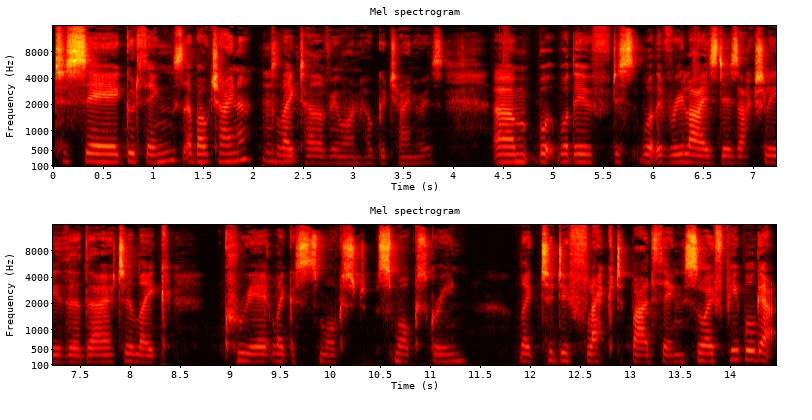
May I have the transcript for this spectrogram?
to say good things about China, to like tell everyone how good China is. Um, but what they've dis- what they've realized is actually they're there to like create like a smoke st- smoke screen, like to deflect bad things. So if people get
